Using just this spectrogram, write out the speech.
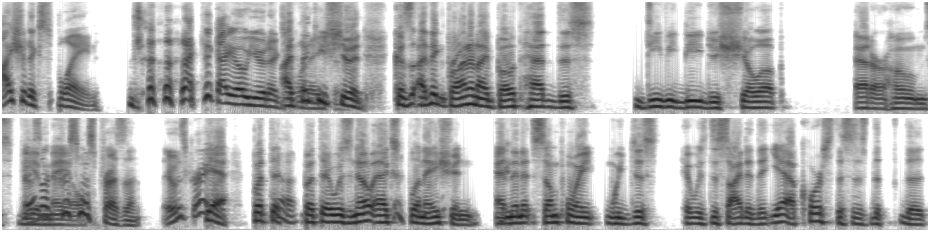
I should explain. I think I owe you an explanation. I think you should because I think Brian and I both had this DVD just show up at our homes via mail. It was our mail. Christmas present. It was great. Yeah, but the Yeah. but there was no explanation, and then at some point we just it was decided that yeah, of course this is the the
